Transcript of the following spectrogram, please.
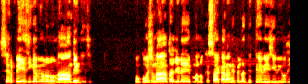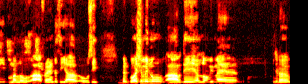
ਸਿਰਫ ਇਹ ਸੀਗਾ ਵੀ ਉਹਨਾਂ ਨੂੰ ਨਾਂ ਦੇਣੇ ਸੀ। ਉਹ ਕੁਛ ਨਾਂ ਤਾਂ ਜਿਹੜੇ ਮੰਨ ਲਓ ਕਿੱਸਾਕਾਰਾਂ ਨੇ ਪਹਿਲਾਂ ਦਿੱਤੇ ਵੀ ਸੀ ਵੀ ਉਹਦੀ ਮੰਨ ਲਓ ਆਹ ਫਰੈਂਡ ਸੀ ਆ ਉਹ ਸੀ। ਫਿਰ ਕੁਛ ਮੈਨੂੰ ਆਪਦੇ ਵੱਲੋਂ ਵੀ ਮੈਂ ਜਿਹੜਾ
